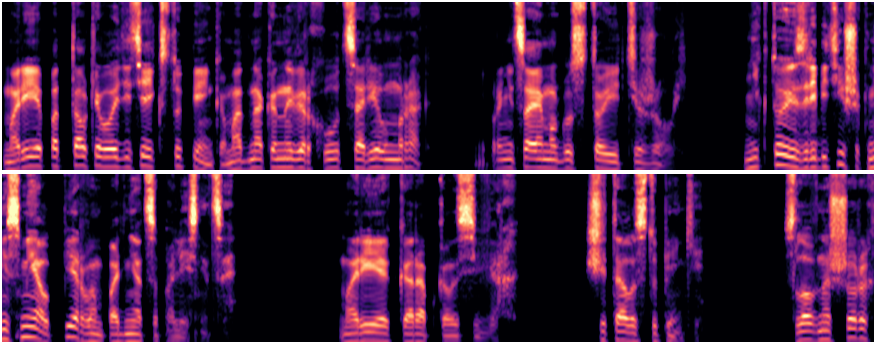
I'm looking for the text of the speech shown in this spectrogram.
Мария подталкивала детей к ступенькам, однако наверху царил мрак, непроницаемо густой и тяжелый. Никто из ребятишек не смел первым подняться по лестнице. Мария карабкалась вверх. Считала ступеньки. Словно шорох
